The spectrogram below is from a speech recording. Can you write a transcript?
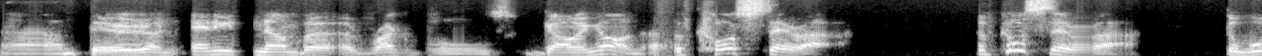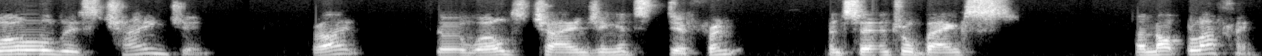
Um, there are any number of rug pulls going on. Of course, there are. Of course, there are. The world is changing, right? The world's changing, it's different, and central banks are not bluffing.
